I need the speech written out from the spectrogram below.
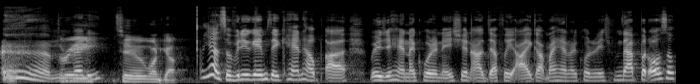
Three, ready? two, one, go. Yeah, so video games they can help uh, raise your hand-eye coordination. Uh, definitely, I got my hand-eye coordination from that. But also,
